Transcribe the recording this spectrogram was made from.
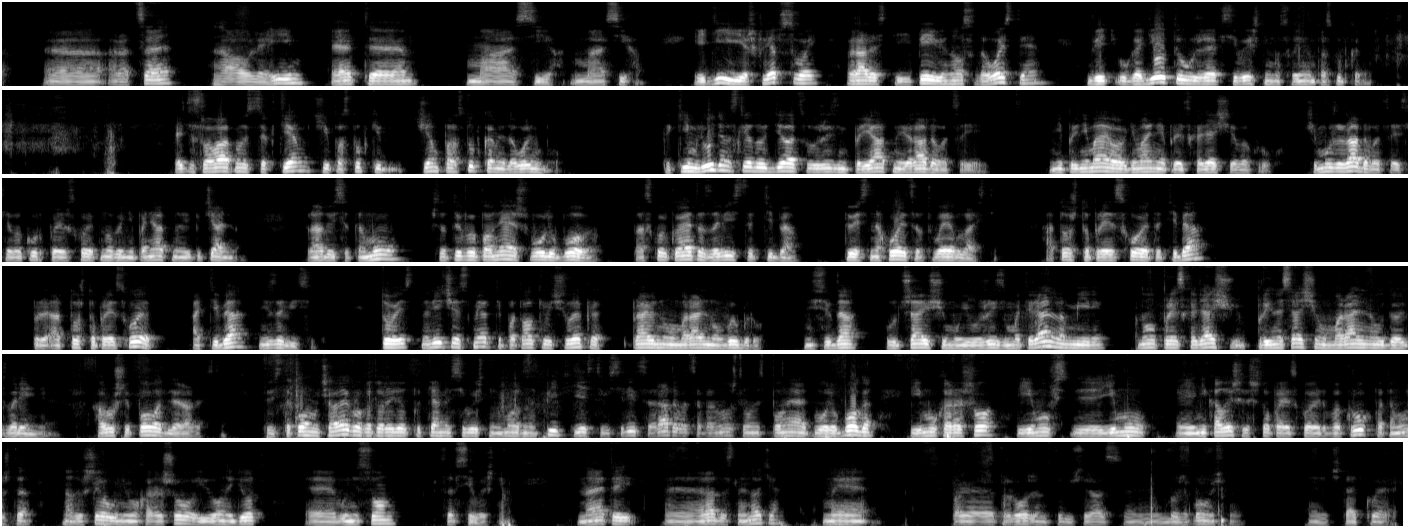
רצה Гаулеим это масих, масиха. Иди и ешь хлеб свой в радости и пей вино с удовольствием, ведь угодил ты уже Всевышнему своими поступками. Эти слова относятся к тем, чьи поступки, чем поступками доволен Бог. Таким людям следует делать свою жизнь приятной и радоваться ей, не принимая во внимание происходящее вокруг. Чему же радоваться, если вокруг происходит много непонятного и печального? Радуйся тому, что ты выполняешь волю Бога, поскольку это зависит от тебя, то есть находится в твоей власти. А то, что происходит от тебя, а то, что происходит от тебя, не зависит. То есть наличие смерти подталкивает человека к правильному моральному выбору, не всегда улучшающему его жизнь в материальном мире, но происходящему, приносящему моральное удовлетворение. Хороший повод для радости. То есть такому человеку, который идет путями Всевышнего, можно пить, есть, веселиться, радоваться, потому что он исполняет волю Бога, и ему хорошо, и ему, э, ему э, не колышет, что происходит вокруг, потому что на душе у него хорошо, и он идет э, в унисон со Всевышним. На этой радостной ноте мы продолжим в следующий раз с Божьей помощью читать Куэр.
